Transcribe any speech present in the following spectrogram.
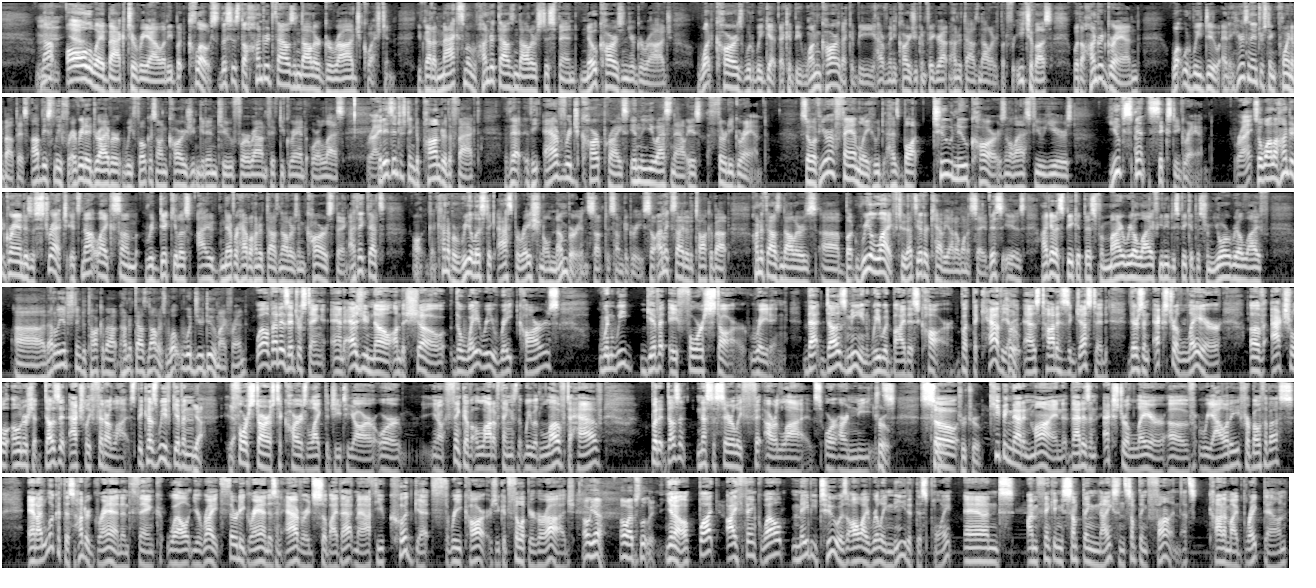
Not all the way back to reality, but close. This is the hundred thousand dollar garage question. You've got a maximum of hundred thousand dollars to spend. No cars in your garage. What cars would we get? That could be one car. That could be however many cars you can figure out. Hundred thousand dollars. But for each of us, with a hundred grand, what would we do? And here's an interesting point about this. Obviously, for everyday driver, we focus on cars you can get into for around 50 grand or less. Right. It is interesting to ponder the fact that the average car price in the US now is 30 grand. So if you're a family who has bought two new cars in the last few years, you've spent 60 grand. right. So while a hundred grand is a stretch, it's not like some ridiculous "I would never have a hundred thousand dollars in cars" thing. I think that's kind of a realistic, aspirational number in some to some degree. So I'm excited to talk about hundred thousand dollars, uh, but real life too. That's the other caveat I want to say. This is I got to speak at this from my real life. You need to speak at this from your real life. Uh, that'll be interesting to talk about hundred thousand dollars. What would you do, my friend? Well, that is interesting. And as you know, on the show, the way we rate cars, when we give it a four star rating, that does mean we would buy this car. But the caveat, as Todd has suggested, there's an extra layer of actual ownership. Does it actually fit our lives? Because we've given Yeah, yeah. four stars to cars like the GTR or, you know, think of a lot of things that we would love to have, but it doesn't necessarily fit our lives or our needs. True. So True, true, true. keeping that in mind, that is an extra layer of reality for both of us. And I look at this hundred grand and think, well, you're right, thirty grand is an average. So by that math, you could get three cars. You could fill up your garage, Oh yeah. Oh, absolutely. you know. But I think, well, maybe two is all I really need at this point. And I'm thinking something nice and something fun. That's kind of my breakdown.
